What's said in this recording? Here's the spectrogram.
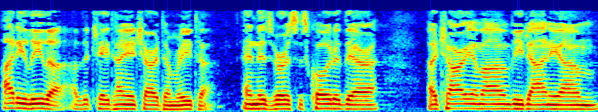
Adi Lila of the Chaitanya Charitamrita. And this verse is quoted there, Acharyamam Vijaniyam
